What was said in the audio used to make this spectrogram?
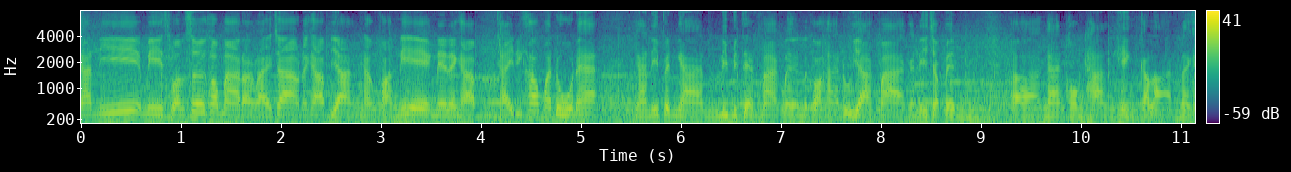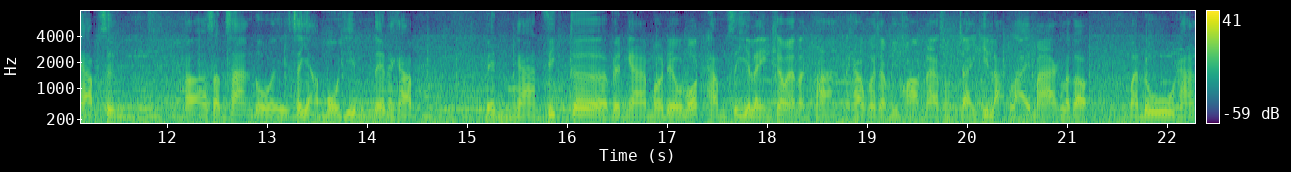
งานนี้มีสปอนเซอร์เข้ามาหลากหลายเจ้านะครับอย่างทางฝั่งนี้เองเนี่ยนะครับใครที่เข้ามาดูนะฮะงานนี้เป็นงานลิมิเต็ดมากเลย แล้วก็หาดูยากมาก อันนี้จะเป็นงานของทางเฮงกลาดนะครับ ซึ่งเอ่อสรรสร้างโดยสยามโมยิ้มเนี่ยนะครับเป็นงานฟิกเกอร์ เป็นงานโมเดลรถทำสีอะไรขึ้นมาต่างๆนะครับ ก็จะมีความน่าสนใจที่หลากหลายมาก แล้วก็ มาดูทาง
